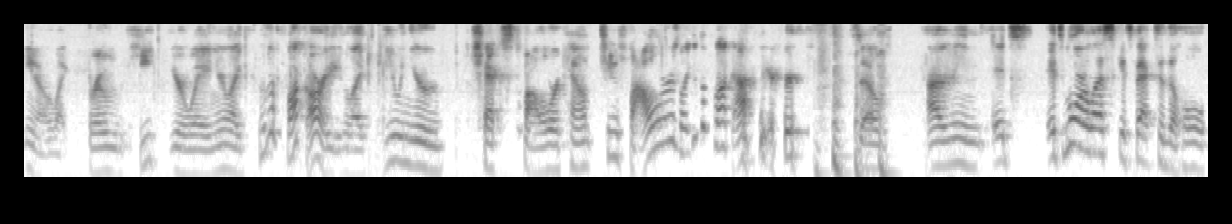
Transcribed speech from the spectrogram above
you know like throw heat your way, and you're like, who the fuck are you? Like you and your checks follower count two followers? Like get the fuck out of here. so I mean, it's it's more or less gets back to the whole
